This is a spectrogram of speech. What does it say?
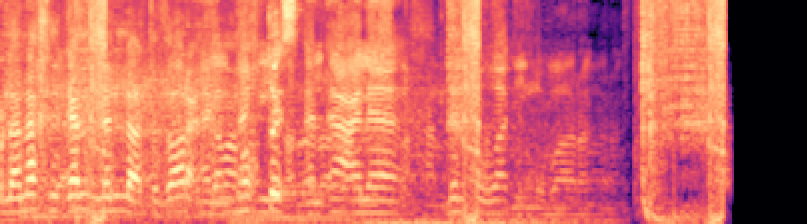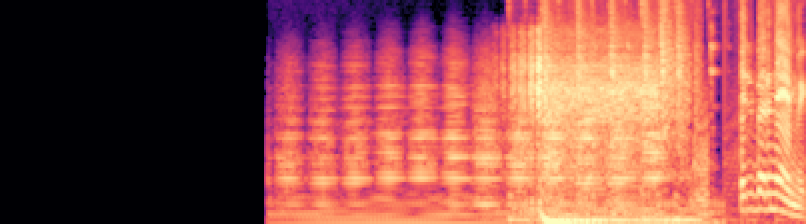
الشوارع عشناوش 30 سنة نحن لا نخجل من الاعتذار عندما نخطئ. الأعلى للقوات المباركة البرنامج.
